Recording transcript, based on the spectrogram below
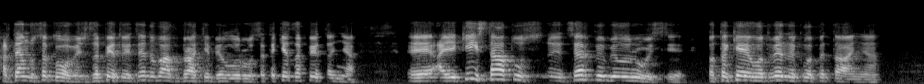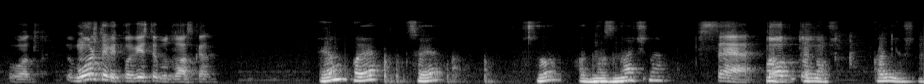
Артем Русакович запитує, це до вас, браття білоруси, таке запитання. Е, а який статус е, церкви в Білорусі? Отаке от виникло питання. От. Можете відповісти, будь ласка? МПЦ. Все однозначно. Все. А, Тобто, Конечно, конечно.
